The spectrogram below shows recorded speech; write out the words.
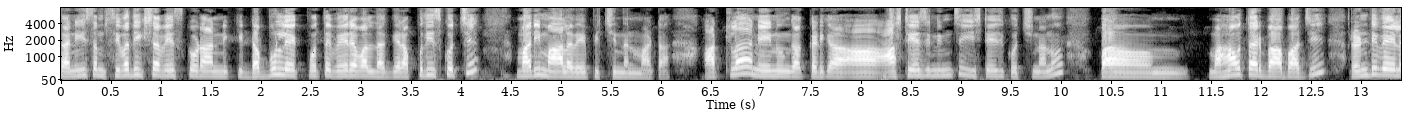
కనీసం శివదీక్ష వేసుకోవడానికి డబ్బులు లేకపోతే వేరే వాళ్ళ దగ్గర అప్పు తీసుకొచ్చి మరీ మాల వేపించిందనమాట అట్లా నేను ఇంక అక్కడికి ఆ- స్టేజ్ నుంచి ఈ స్టేజ్కి వచ్చినాను. మహావతార్ బాబాజీ రెండు వేల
